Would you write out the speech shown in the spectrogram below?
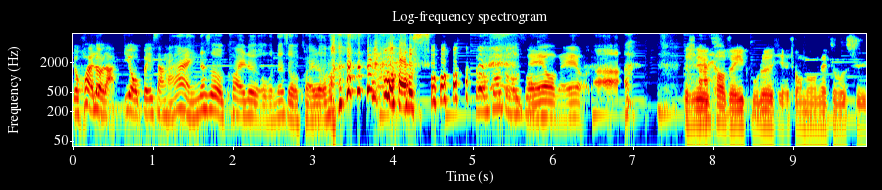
有快乐啦，也有悲伤。啊，你那时候有快乐，我那时候有快乐吗？不好说，怎么说怎么说？没有没有啦。就是靠着一股热血冲动在做事。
